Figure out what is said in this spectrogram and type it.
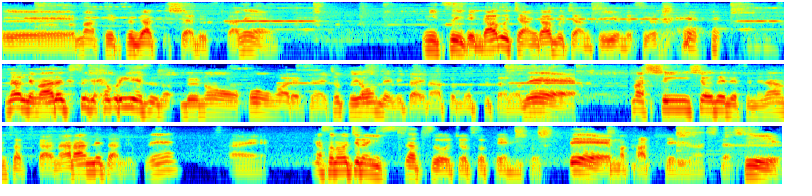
えー、まあ哲学者ですかね、についてガブちゃんガブちゃんって言うんですよね なんで、マルクス・ガブリエルの本はですね、ちょっと読んでみたいなと思ってたので、まあ新書でですね、何冊か並んでたんですね。はい。そのうちの一冊をちょっと手に取って、まあ、買ってみましたし、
